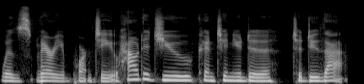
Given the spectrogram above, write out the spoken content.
was very important to you. How did you continue to to do that?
